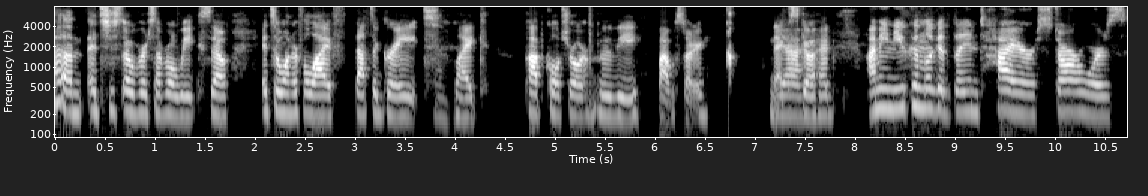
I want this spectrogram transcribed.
um it's just over several weeks so it's a wonderful life that's a great Mhm. like pop cultural movie bible study next Yeah. go ahead I mean, you can look at the entire Star Wars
